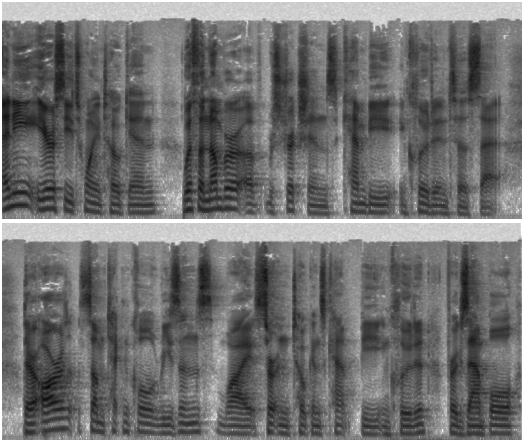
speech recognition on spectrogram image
Any ERC20 token with a number of restrictions can be included into a set. There are some technical reasons why certain tokens can't be included. For example,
